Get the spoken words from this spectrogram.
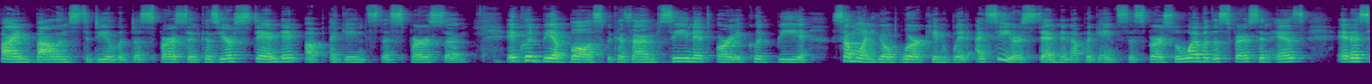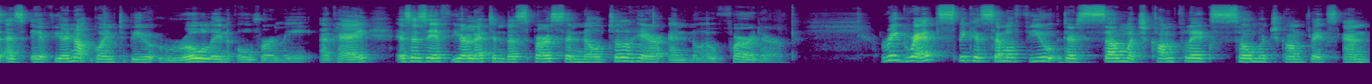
find balance to deal with this person because you're standing up against this person. It could be a boss because I'm seeing it, or it could be someone you're working with. I see you're standing up against this person. Whoever this person is, it is as if you're not going to be rolling over me, okay? It's as if you're letting this person know till here and no further regrets because some of you there's so much conflicts so much conflicts and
